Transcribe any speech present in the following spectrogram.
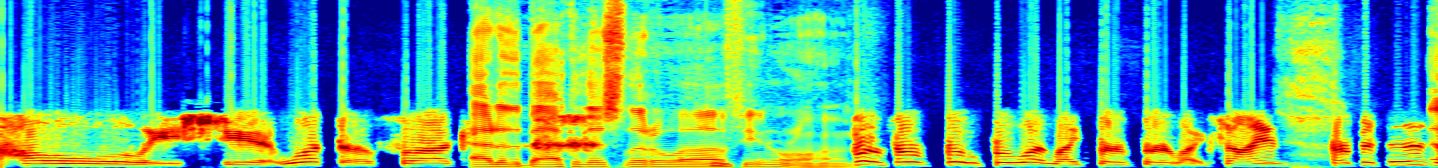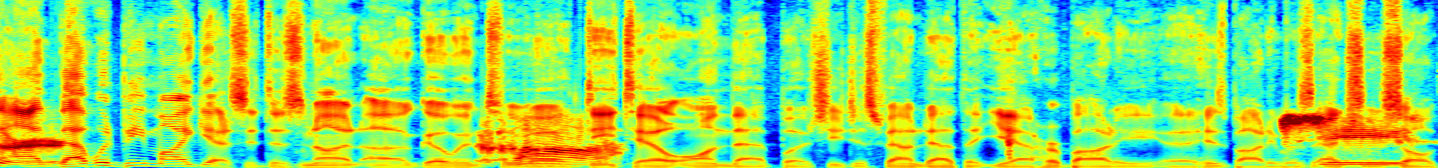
Holy shit! What the fuck? out of the back of this little uh, funeral home. For, for for for what? Like for for like science purposes or? Uh, that would be my guess. It does not uh, go into uh, Ah. detail on that, but she just found out that yeah, her body, uh, his body was actually sold.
